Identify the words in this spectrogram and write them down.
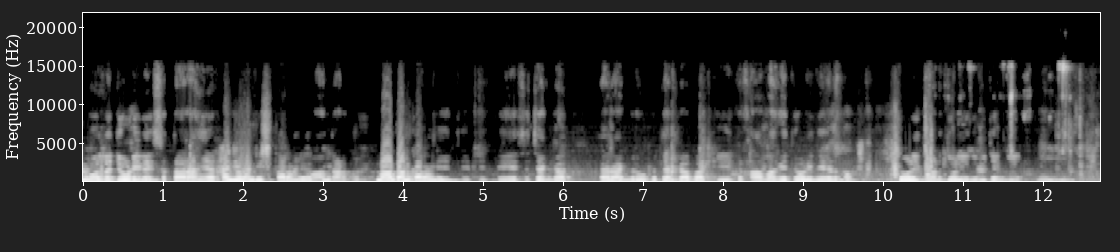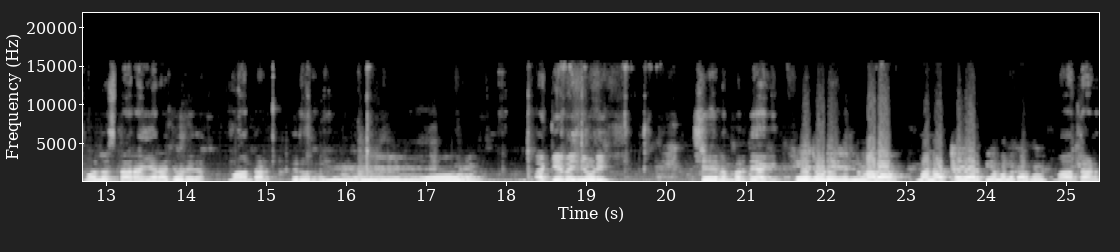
ਮੁੱਲ ਜੋੜੀ ਦਾ ਹੀ 17000 ਹਾਂਜੀ ਹਾਂਜੀ 17000 ਰੁਪਏ ਮਾਨਤਾਨ ਹੋ ਗਿਆ। ਮਾਂ ਤਾਂ ਕਰਾਂਗੇ। ਠੀਕ ਠੀਕ ਫੇਸ ਚੰਗਾ। ਰੰਗ ਰੂਪ ਚੰਗਾ ਬਾਕੀ ਦਿਖਾਵਾਂਗੇ ਝੋਲੀ ਨੇੜ ਤੋਂ। ਝੋਲੀ ਥਣ ਝੋਲੀ ਦੀ ਵੀ ਚੰਗੀ ਹੂੰ। ਮੁੱਲ 17000 ਆ ਜੋੜੇ ਦਾ ਮਾਨਤਾਨ ਜ਼ਰੂਰ ਹੋ ਅੱਗੇ ਬਈ ਜੋੜੀ 6 ਨੰਬਰ ਤੇ ਆ ਗਈ। ਇਹ ਜੋੜੀ ਜੀ ਦੋਨਾਂ ਦਾ ਮਨ 8000 ਰੁਪਏ ਮੁੱਲ ਕਰਦੇ ਆ। ਮਾਨਤਾਨ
